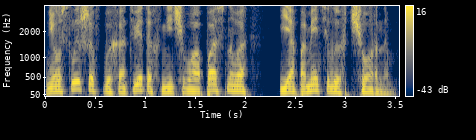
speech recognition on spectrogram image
Не услышав в их ответах ничего опасного, я пометил их черным.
